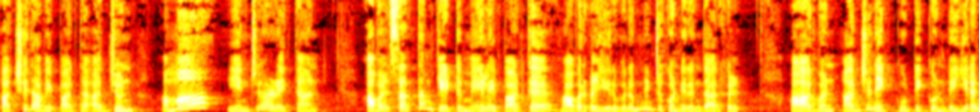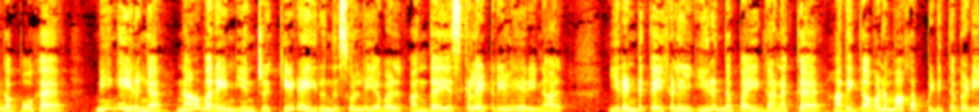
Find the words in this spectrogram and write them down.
அச்சிதாவை பார்த்த அர்ஜுன் அம்மா! என்று அழைத்தான். அவள் சத்தம் கேட்டு மேலே பார்க்க அவர்கள் இருவரும் நின்று கொண்டிருந்தார்கள். ஆர்வன் அர்ஜுனை கூட்டிக் கொண்டு இறங்கப் போக நீங்க இருங்க நான் வரேன் என்று கீழே இருந்து சொல்லியவள் அந்த எஸ்கலேட்டரில் ஏறினாள். இரண்டு கைகளில் இருந்த பை கணக்க அதை கவனமாக பிடித்தபடி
